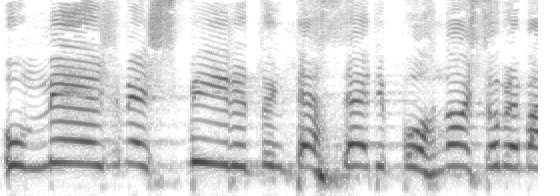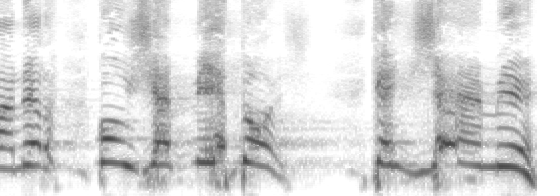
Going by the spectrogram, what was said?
O mesmo Espírito intercede por nós sobremaneira com gemidos. Quem geme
